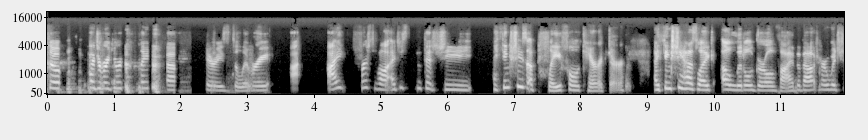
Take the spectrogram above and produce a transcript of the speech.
So, Hydraberg, you were complaining about Carrie's delivery. I, I, first of all, I just think that she, I think she's a playful character. I think she has like a little girl vibe about her, which,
